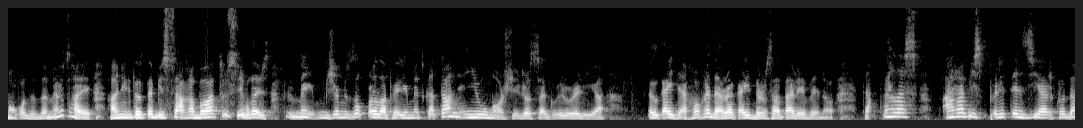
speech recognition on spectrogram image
მოყოლა და მე ვთქვი, ანეკდოტების საღამოა თუ სიმღერის მე შემიძლია ყველაფერი მეთქვა თან იუმორში, როცა გვირველია. კაიცა ხო ხედავ რა კაი დროს ატარებენო. და ყველას არავის პრეტენზია არ ქონდა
